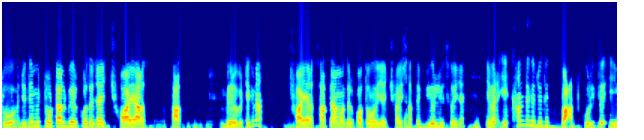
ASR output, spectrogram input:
তো যদি আমি টোটাল বের করতে চাই, ছয় আর সাত বেরোবে, ঠিক না? ছয় আর সাতে আমাদের কত হয়ে যায়? ছয় সাতে বিয়াল্লিশ হয়ে যায়। এবার এখান থেকে যদি বাদ করি, তো এই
